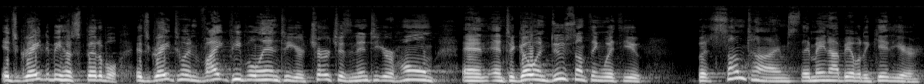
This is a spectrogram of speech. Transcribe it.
It's great to be hospitable. It's great to invite people into your churches and into your home and, and to go and do something with you. But sometimes they may not be able to get here.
